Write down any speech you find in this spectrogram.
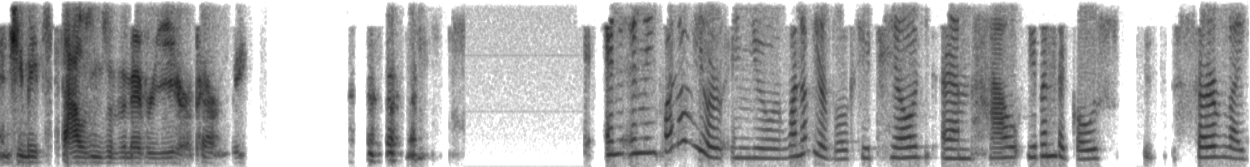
and she meets thousands of them every year, apparently. and and in one of your in your one of your books, you tell um how even the ghosts serve like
